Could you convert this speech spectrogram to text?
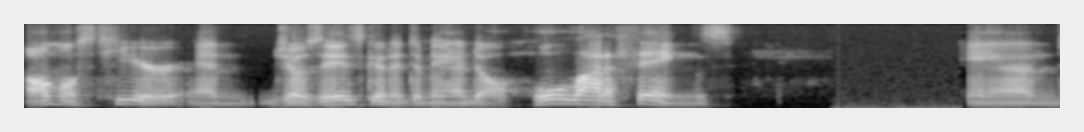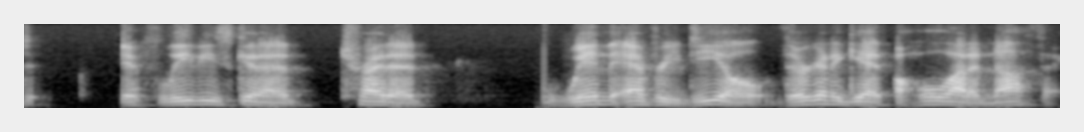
almost here, and Jose is gonna demand a whole lot of things, and if Levy's gonna try to win every deal, they're gonna get a whole lot of nothing.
